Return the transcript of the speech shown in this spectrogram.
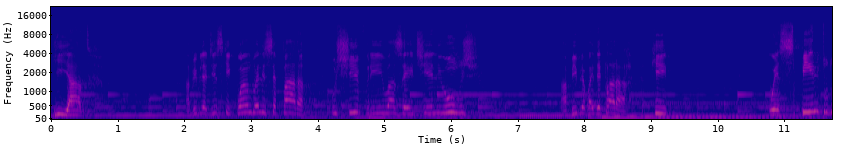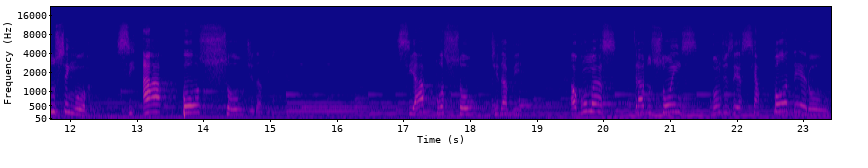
guiado. A Bíblia diz que quando ele separa o chifre e o azeite, ele unge. A Bíblia vai declarar que o Espírito do Senhor se apossou de Davi. Se apossou de Davi. Algumas traduções vão dizer se apoderou.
